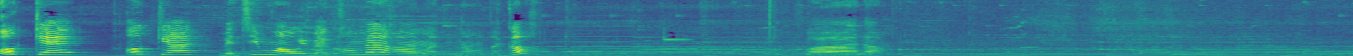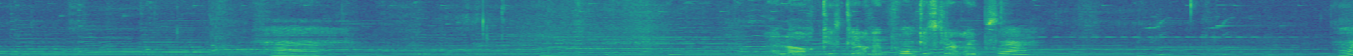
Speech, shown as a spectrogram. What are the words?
Ok, ok, mais dis-moi où est ma grand-mère hein, maintenant, d'accord? Voilà. Hmm. Alors, qu'est-ce qu'elle répond Qu'est-ce qu'elle répond Hmm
